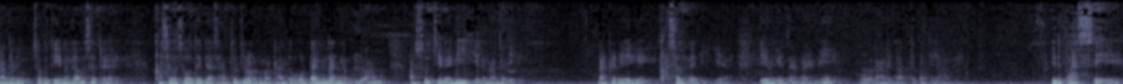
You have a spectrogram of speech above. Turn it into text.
නගරේ උත්සව තියෙන දවසට කසල සෝදකයා සතුටු වෙනකොට මට අද ඕවර් ටයිම් ගන්න පුළුවන් අසුචි වැඩි කියලා නගරේ. නගරේ කසල වැඩි කියලා. ඒ වගේ තමයි මේ ඕලාරික අත්පටිලාභය. ඊට පස්සේ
